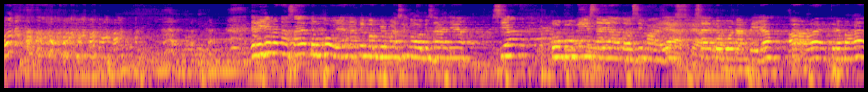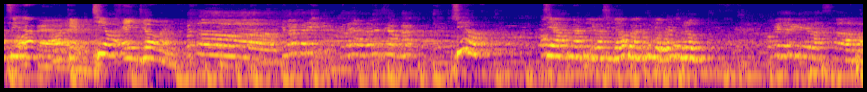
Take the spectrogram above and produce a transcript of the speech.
Jadi gimana saya tunggu ya nanti konfirmasi kalau misalnya siap hubungi saya atau si Maya. Siap, siap, saya tunggu nanti ya. Alright, terima kasih ya. Oke. Oke, Cio enjoy. Dikasih jawaban, tapi jawabannya belum. Oke, jadi gini Ras. Eh, Apa?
